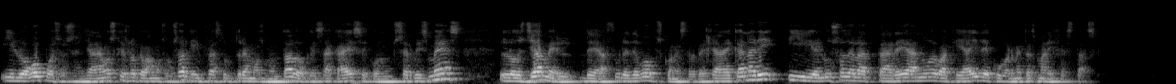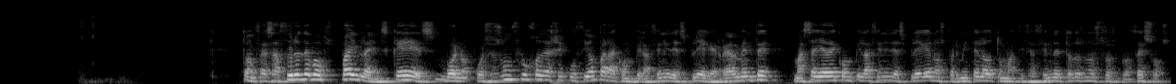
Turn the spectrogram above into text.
Y luego, pues os enseñaremos qué es lo que vamos a usar, qué infraestructura hemos montado, que es AKS con un Service Mesh, los YAML de Azure DevOps con estrategia de Canary y el uso de la tarea nueva que hay de Kubernetes Manifest Task. Entonces, Azure DevOps Pipelines, ¿qué es? Bueno, pues es un flujo de ejecución para compilación y despliegue. Realmente, más allá de compilación y despliegue, nos permite la automatización de todos nuestros procesos.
